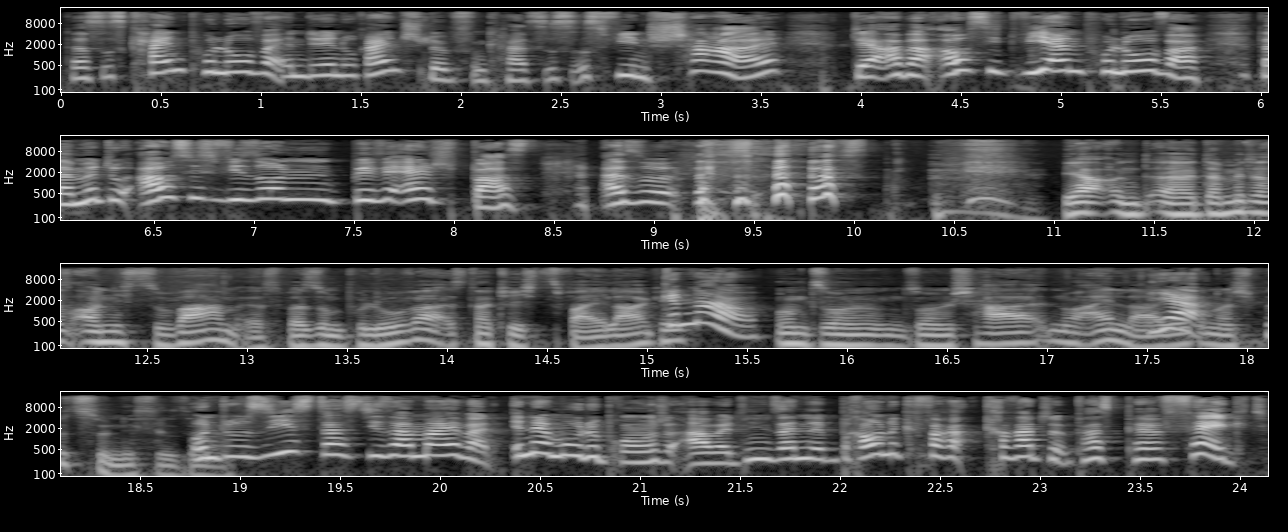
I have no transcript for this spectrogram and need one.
Das ist kein Pullover, in den du reinschlüpfen kannst. Es ist wie ein Schal, der aber aussieht wie ein Pullover, damit du aussiehst wie so ein BWL-Spast. Also das ist Ja, und äh, damit das auch nicht zu warm ist, weil so ein Pullover ist natürlich zweilagig. genau. Und so ein, so ein Schal nur einlagig Ja. und dann schwitzt du nicht so sehr. Und du siehst, dass dieser Maywald in der Modebranche arbeitet. Und Seine braune Krawatte passt perfekt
